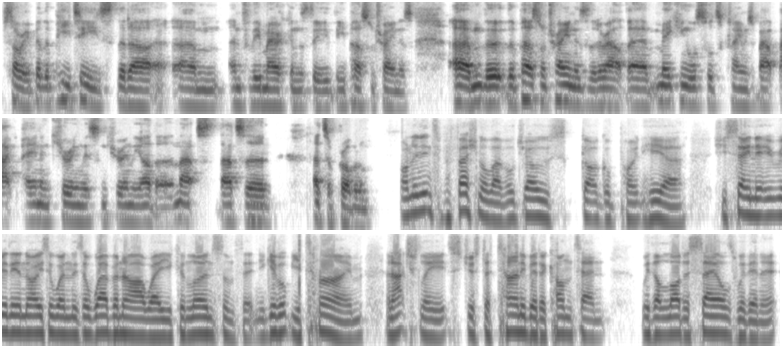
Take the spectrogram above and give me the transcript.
sorry, but the PTs that are um, and for the Americans, the the personal trainers, um, the the personal trainers that are out there making all sorts of claims about back pain and curing this and curing the other, and that's that's a that's a problem. on an interprofessional level, Joe's got a good point here. She's saying that it really annoys her when there's a webinar where you can learn something and you give up your time, and actually it's just a tiny bit of content with a lot of sales within it,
